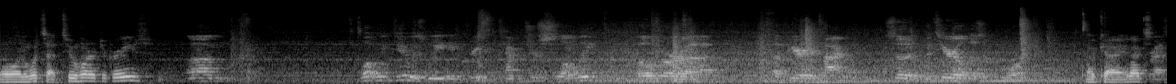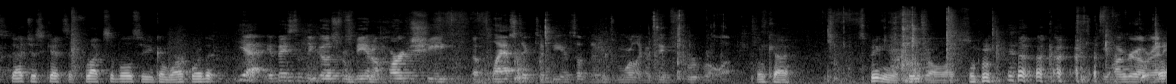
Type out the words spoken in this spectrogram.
On what's that, 200 degrees? Um, what we do is we increase the temperature slowly over uh, a period of time, so that the material doesn't warp. Okay, and that's that just gets it flexible so you can work with it. Yeah, it basically goes from being a hard sheet of plastic to being something that's more like a big fruit roll-up. Okay. Speaking of fruit roll-ups, You hungry already?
